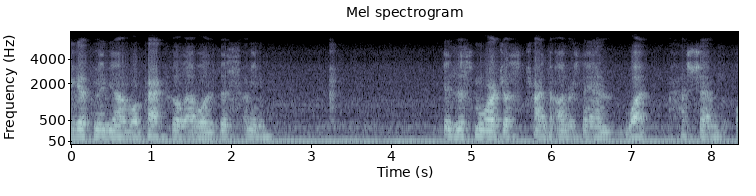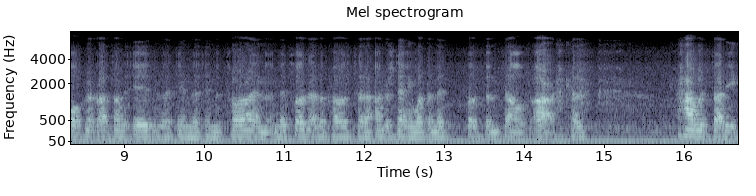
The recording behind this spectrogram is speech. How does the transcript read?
I guess maybe on a more practical level, is this, I mean, is this more just trying to understand what Hashem's ultimate ratzon is in the in the in the Torah and the mitzvahs, as opposed to understanding what the mitzvahs themselves are? Because how would Sadiq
